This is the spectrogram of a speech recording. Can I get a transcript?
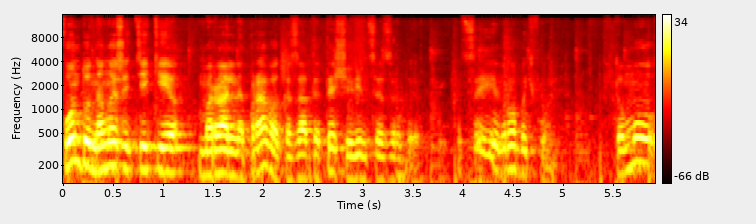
Фонду належить тільки моральне право казати те, що він це зробив. Це і робить фонд. Тому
